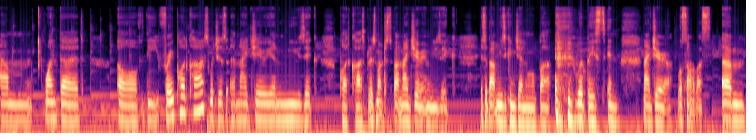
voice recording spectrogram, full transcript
am one third of the Frey podcast, which is a Nigerian music podcast, but it's not just about Nigerian music, it's about music in general. But we're based in Nigeria, well, some of us. Um,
